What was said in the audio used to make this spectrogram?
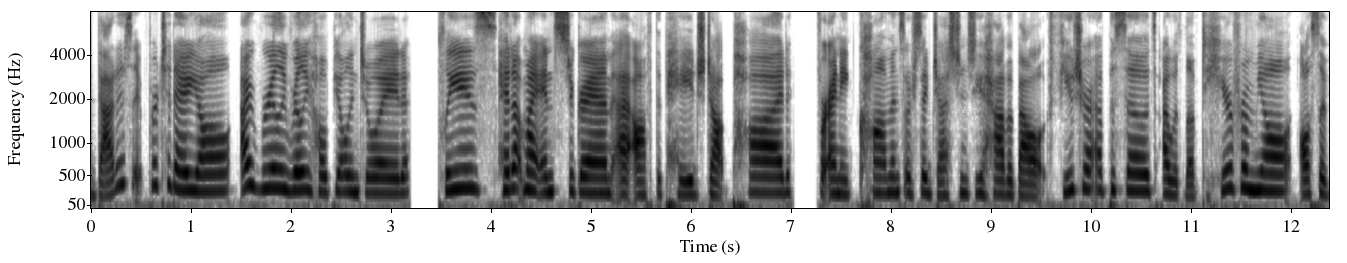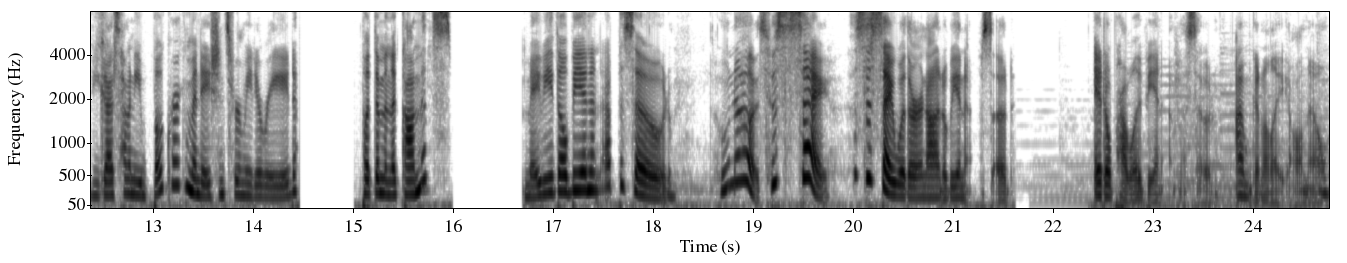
That is it for today, y'all. I really, really hope y'all enjoyed. Please hit up my Instagram at offthepage.pod for any comments or suggestions you have about future episodes. I would love to hear from y'all. Also, if you guys have any book recommendations for me to read, put them in the comments. Maybe they'll be in an episode. Who knows? Who's to say? Who's to say whether or not it'll be an episode? It'll probably be an episode. I'm gonna let y'all know.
